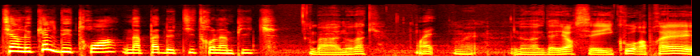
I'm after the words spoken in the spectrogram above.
Tiens, lequel des trois n'a pas de titre olympique? Bah, Novak. Ouais. Ouais. Novak, d'ailleurs, c'est, il court après,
